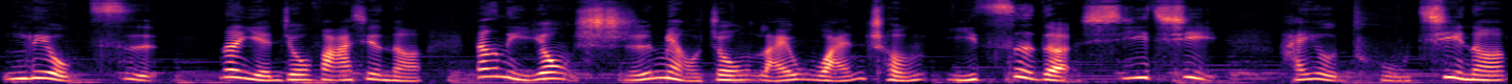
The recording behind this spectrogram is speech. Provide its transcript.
六次。那研究发现呢，当你用十秒钟来完成一次的吸气，还有吐气呢，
